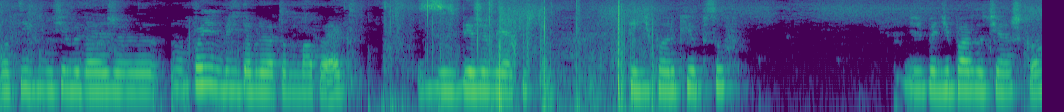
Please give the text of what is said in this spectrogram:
Bo Tik mi się wydaje, że no, powinien być dobry na tą mapę, jak z- zbierzemy jakieś tam 5 power cubesów. Gdzieś będzie bardzo ciężko.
